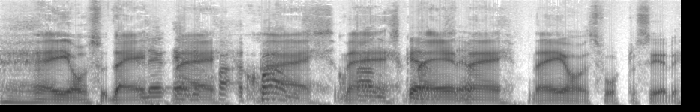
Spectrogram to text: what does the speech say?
Nej, alltså, nej, eller, nej, eller chans, nej, chans, nej, nej, nej, nej, jag har svårt att se det.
